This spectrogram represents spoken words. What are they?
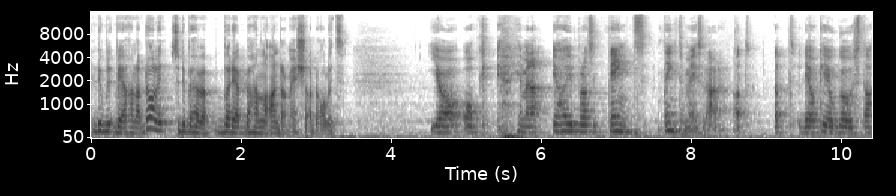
du blir behandlad dåligt så du behöver börja behandla andra människor dåligt. Ja, och jag menar, jag har ju på något sätt tänkt, tänkt mig sådär att, att det är okej att ghosta,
